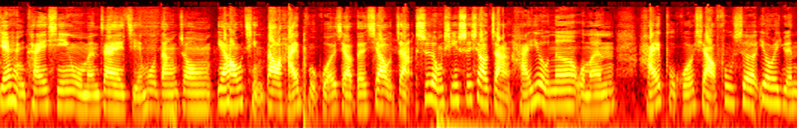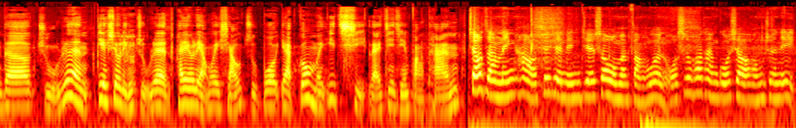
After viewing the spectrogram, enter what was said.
今天很开心，我们在节目当中邀请到海普国小的校长施荣新施校长，还有呢，我们海普国小附设幼儿园的主任叶秀玲主任，还有两位小主播要跟我们一起来进行访谈。校长您好，谢谢您接受我们访问，我是花坛国小洪轩义。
